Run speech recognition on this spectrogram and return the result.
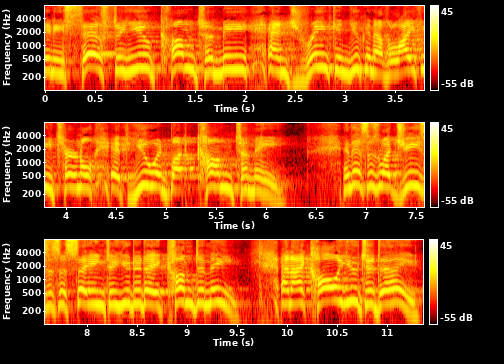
and he says to you, Come to me and drink, and you can have life eternal if you would but come to me. And this is what Jesus is saying to you today come to me. And I call you today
